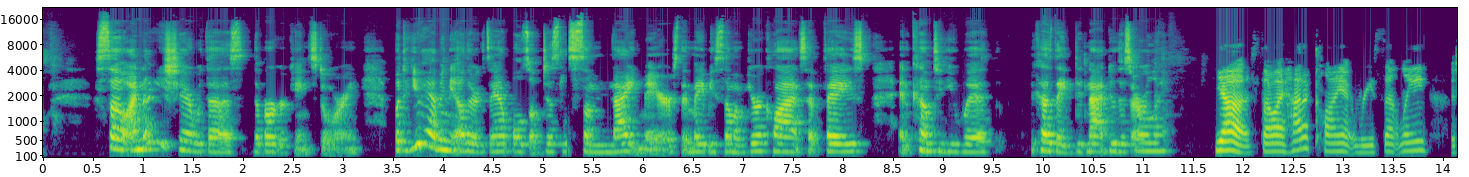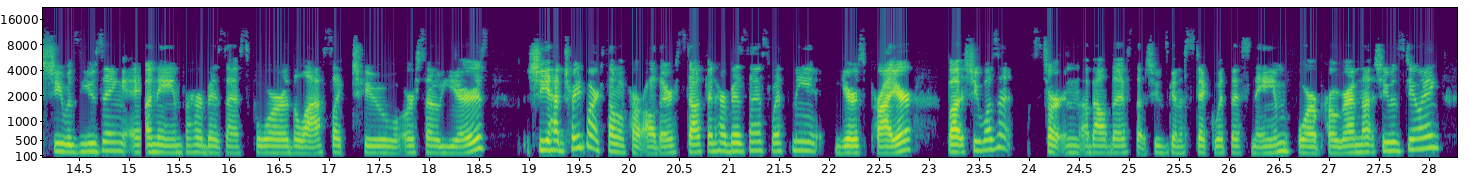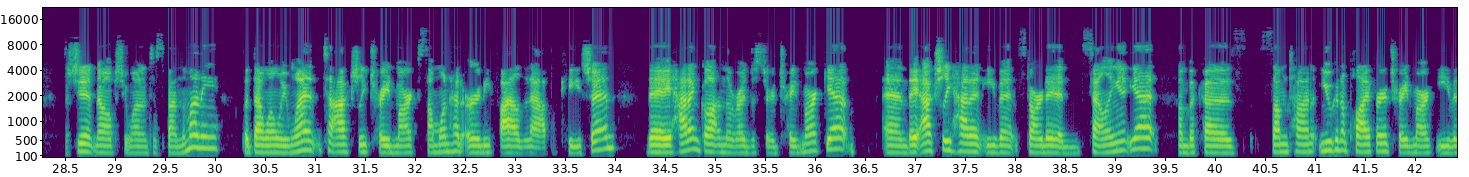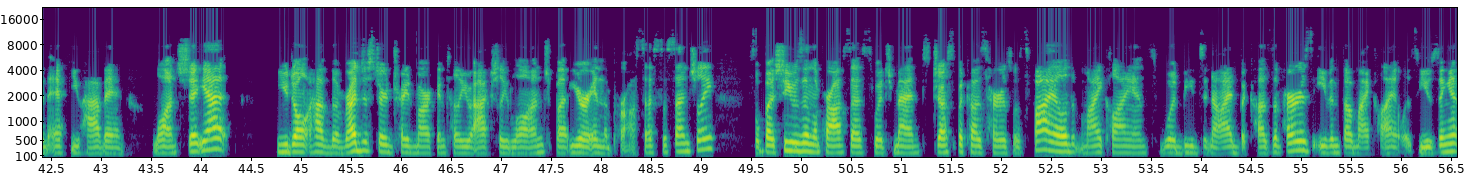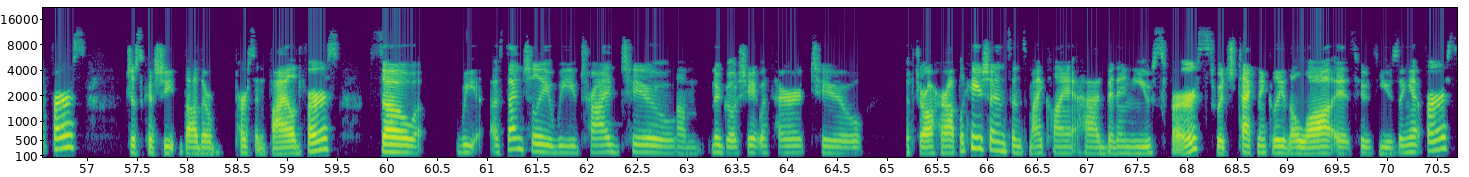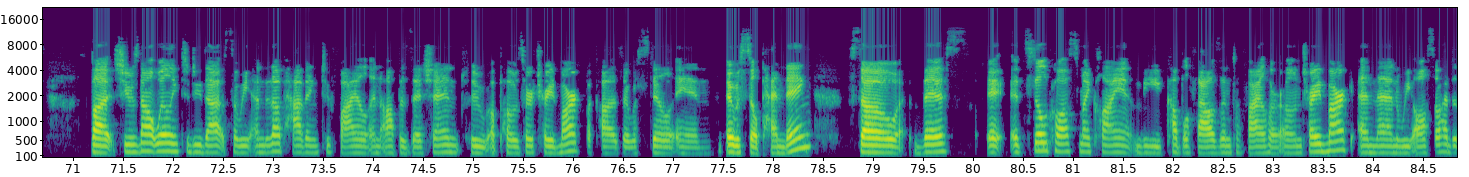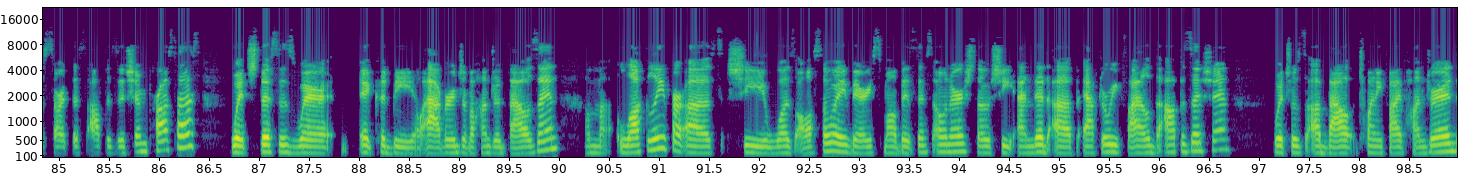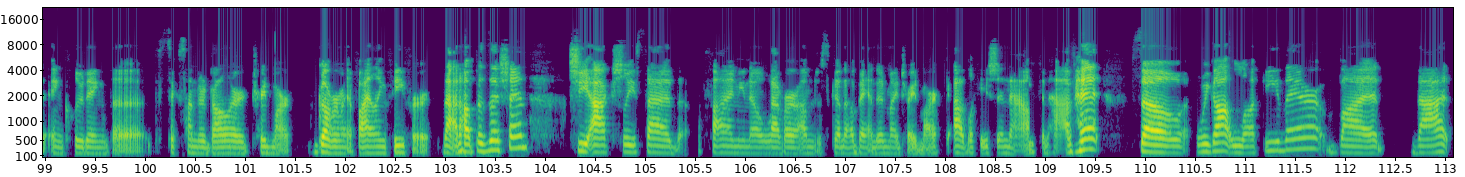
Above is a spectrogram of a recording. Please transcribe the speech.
So I know you shared with us the Burger King story, but do you have any other examples of just some nightmares that maybe some of your clients have faced and come to you with because they did not do this early? Yeah, so I had a client recently. She was using a name for her business for the last like two or so years. She had trademarked some of her other stuff in her business with me years prior, but she wasn't certain about this that she was going to stick with this name for a program that she was doing. She didn't know if she wanted to spend the money, but then when we went to actually trademark, someone had already filed an application. They hadn't gotten the registered trademark yet, and they actually hadn't even started selling it yet um, because sometimes you can apply for a trademark even if you haven't launched it yet. You don't have the registered trademark until you actually launch, but you're in the process essentially. But she was in the process, which meant just because hers was filed, my clients would be denied because of hers, even though my client was using it first, just because she the other person filed first. So we essentially we tried to um, negotiate with her to withdraw her application since my client had been in use first, which technically the law is who's using it first. But she was not willing to do that, so we ended up having to file an opposition to oppose her trademark because it was still in it was still pending. So this it, it still cost my client the couple thousand to file her own trademark, and then we also had to start this opposition process which this is where it could be average of a hundred thousand. Um, luckily for us, she was also a very small business owner, so she ended up after we filed the opposition, which was about twenty five hundred, including the six hundred dollar trademark government filing fee for that opposition. She actually said, "Fine, you know, whatever. I'm just gonna abandon my trademark application now. You can have it." So we got lucky there, but that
